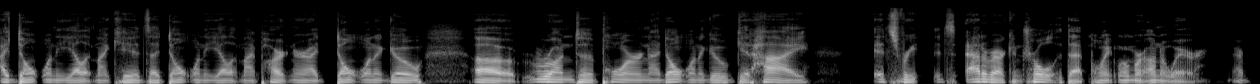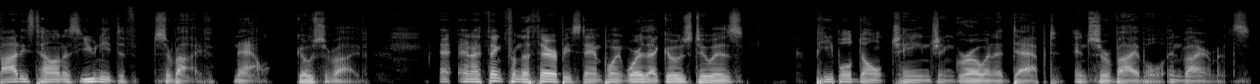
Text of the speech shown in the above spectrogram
I don't want to yell at my kids. I don't want to yell at my partner. I don't want to go uh, run to porn. I don't want to go get high it's re- it's out of our control at that point when we're unaware. Our body's telling us you need to f- survive now. Go survive. A- and I think from the therapy standpoint, where that goes to is people don't change and grow and adapt in survival environments.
